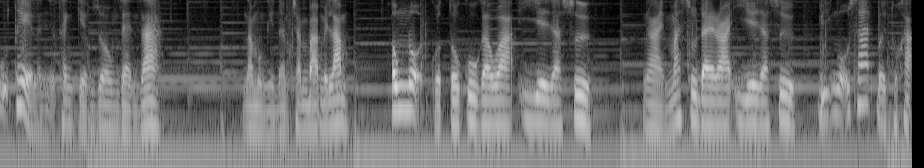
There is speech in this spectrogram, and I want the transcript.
cụ thể là những thanh kiếm do ông rèn ra. Năm 1535, ông nội của Tokugawa Ieyasu, ngài Matsudaira Ieyasu bị ngộ sát bởi thuộc hạ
